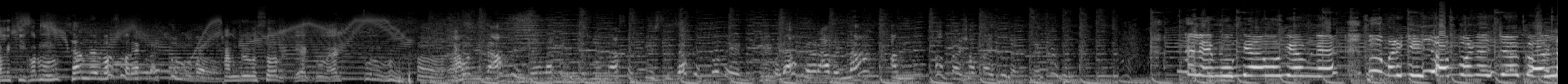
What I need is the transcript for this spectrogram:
তাহলে কি করব? সামনের বছর এক লাখ তুলবো পারো সামনের বছর এক লাখ তুলবো। এই আপনি যে আছে, কিস্তি যাতে তোলেন, ওটা আপনি আর আবেন না, আমি সপ্তাহে সপ্তাহে তুলে। মুখ দেওয়া মুখ আমার কি সব নষ্ট করল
